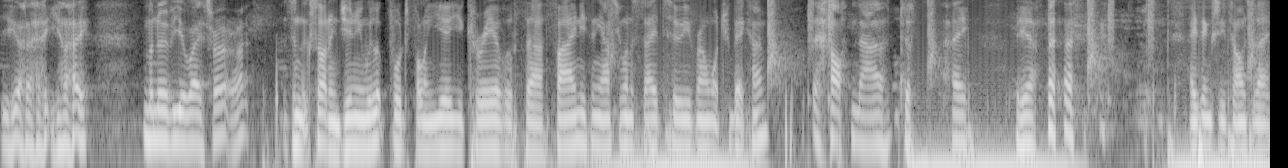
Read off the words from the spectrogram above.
you got to, you know, manoeuvre your way through it, right? It's an exciting journey. We look forward to following you, your career with uh, Fa. Anything else you want to say to everyone watching back home? Oh, no, just, hey, yeah. hey, thanks for your time today.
